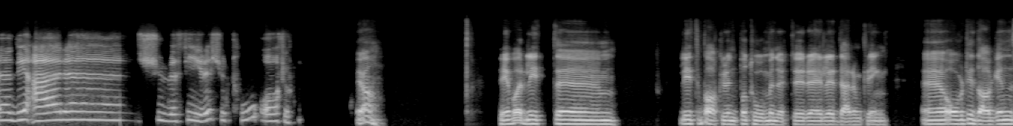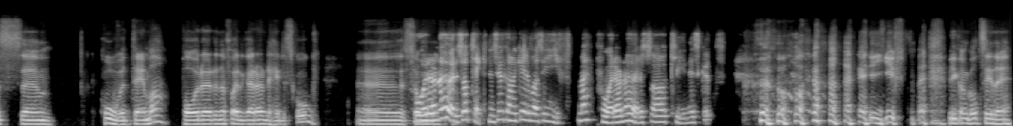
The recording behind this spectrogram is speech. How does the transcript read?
Eh, De er eh, 24, 22 og 14. Ja. Det var litt, eh, litt bakgrunn på to minutter eller der omkring. Eh, over til dagens eh, hovedtema, pårørende for Gerhard Helskog. Eh, som- Pårørende høres så teknisk ut, kan du ikke bare si gift med? Pårørende høres så klinisk ut. Gift med, vi kan godt si det.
